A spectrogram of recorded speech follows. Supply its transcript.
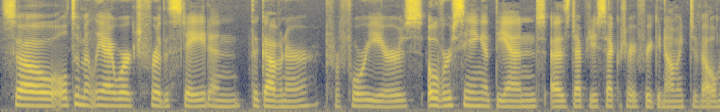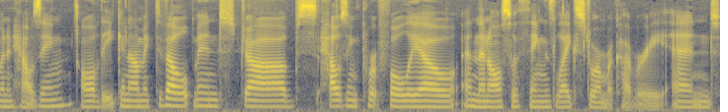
So ultimately, I worked for the state and the governor for four years, overseeing at the end as Deputy Secretary for Economic Development and Housing, all of the economic development, jobs, housing portfolio, and then also things like storm recovery and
